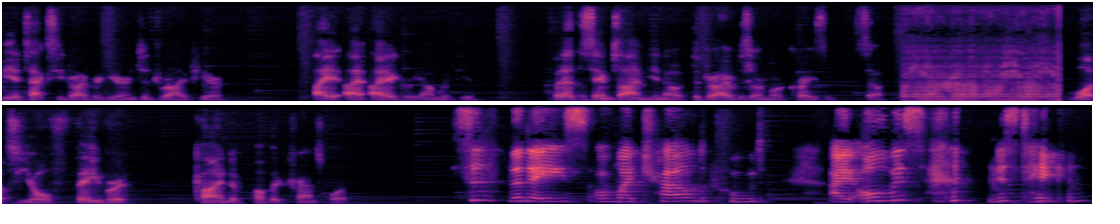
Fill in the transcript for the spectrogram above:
be a taxi driver here and to drive here. I, I, I agree. I'm with you. But at the same time, you know, the drivers are more crazy. So, what's your favorite kind of public transport? Since the days of my childhood, I always mistaken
